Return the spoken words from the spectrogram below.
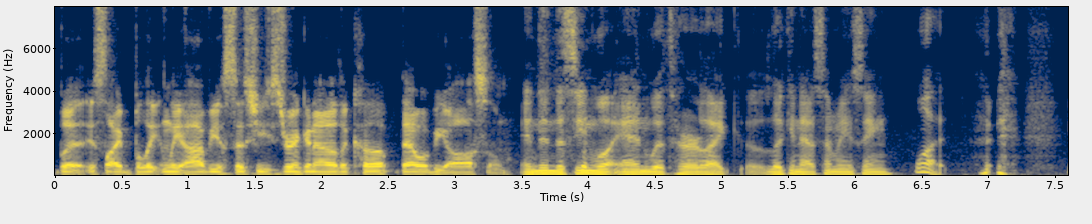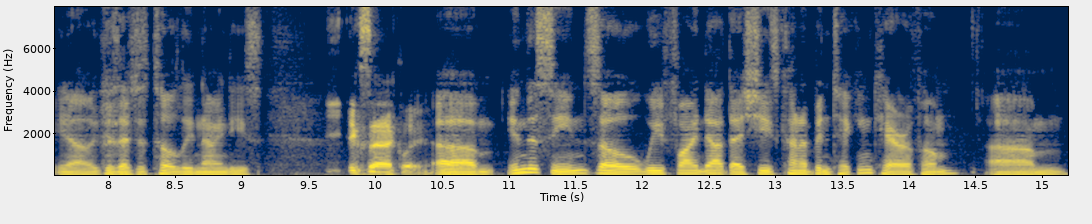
but it's like blatantly obvious that she's drinking out of the cup. That would be awesome. and then the scene will end with her like looking at somebody and saying, "What?" you know, because that's just totally '90s. Exactly. um, in the scene. So we find out that she's kind of been taking care of him. Um,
